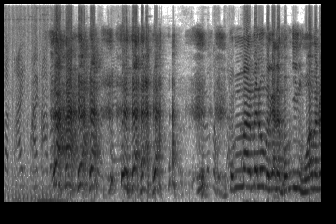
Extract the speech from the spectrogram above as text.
ตัดตายตายขาดมันมันไม่รู้เหมือนกันนะผมยิงหัวมันไป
